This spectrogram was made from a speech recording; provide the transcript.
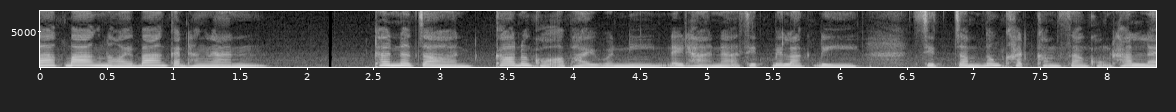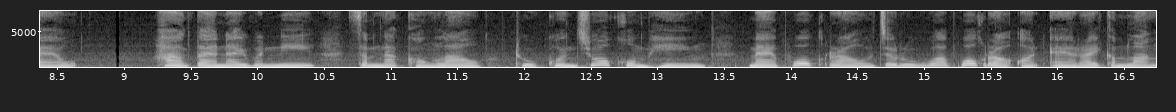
มากบ้างน้อยบ้างกันทั้งนั้นท่านอาจารย์ ข้าต้องขออภัยวันนี้ในฐานะสิทธิ์ไม่รักดี สิทธิ์จำต้องขัดคำสั่งของท่านแล้ว หากแต่ในวันนี้สำนักของเราถูกคนชั่วข่มเหง แม้พวกเราจะรู้ว่าพวกเราอ่อนแอไร้กำลัง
